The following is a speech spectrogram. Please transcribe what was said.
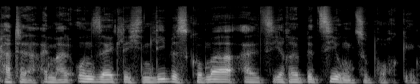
hatte einmal unsäglichen Liebeskummer, als ihre Beziehung zu Bruch ging.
